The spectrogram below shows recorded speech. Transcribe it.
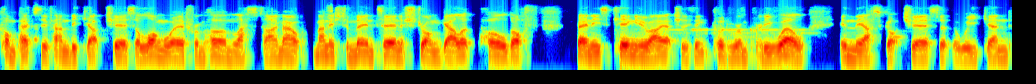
competitive handicap chase a long way from home last time out. Managed to maintain a strong gallop, hold off Benny's King, who I actually think could run pretty well in the Ascot Chase at the weekend.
